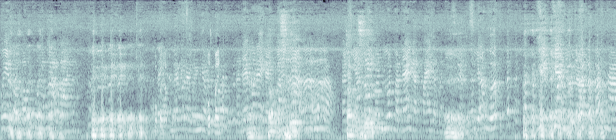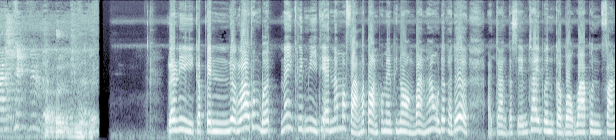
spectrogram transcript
เว้ยเราก็พูดทั้งหลายวันครบไปครับได้บ่ได้กันเนี่ยครบไปอันได้บ่ได้กันต้องไปฝึกต้องฝึกมันยุดมาได้กันไปแล้วมันเออเสียเงินแค่อยู่แล้วตั้งทานแค่แค่ต้องเบิ่งอยู่เนี่ย และนี่ก็เป็นเรื่องเล่าทั้งเบิดในคลิปนี้ที่แอนนำมาฝากมาตอนพ่อแม่พี่น้องบ้านเฮาเด้อค่ะเด้ออาจารย์เกษมชัยเพิ่นก็บอกว่าเพิ่นฝัน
